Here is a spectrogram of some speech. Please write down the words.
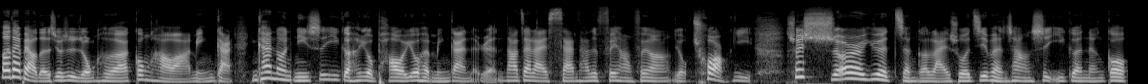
二代表的就是融合啊、共好。啊，敏感！你看到、你是一个很有 power 又很敏感的人，那再来三，他是非常非常有创意，所以十二月整个来说，基本上是一个能够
